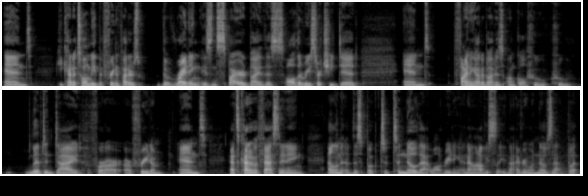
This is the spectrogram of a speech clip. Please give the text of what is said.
And he kind of told me the Freedom Fighters, the writing is inspired by this, all the research he did, and finding out about his uncle who who lived and died for our, our freedom. And that's kind of a fascinating element of this book to, to know that while reading it. Now, obviously, not everyone knows that, but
